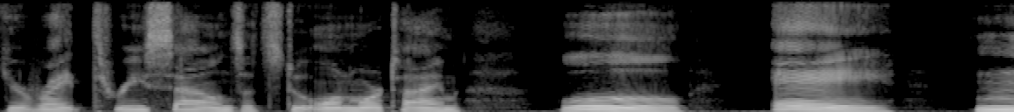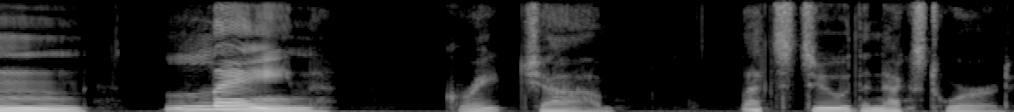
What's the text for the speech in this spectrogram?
You're right, three sounds. Let's do it one more time. L, A, N, lane. Great job. Let's do the next word.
